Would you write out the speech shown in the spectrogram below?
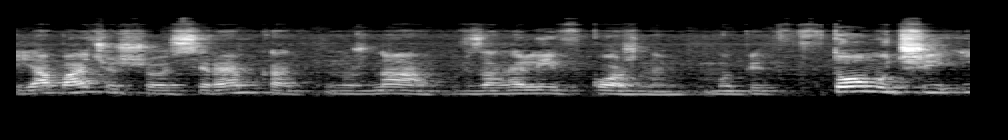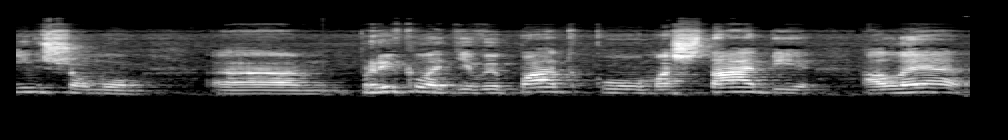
Я бачу, що CRM нужна взагалі в кожному в тому чи іншому е, прикладі, випадку, масштабі, але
